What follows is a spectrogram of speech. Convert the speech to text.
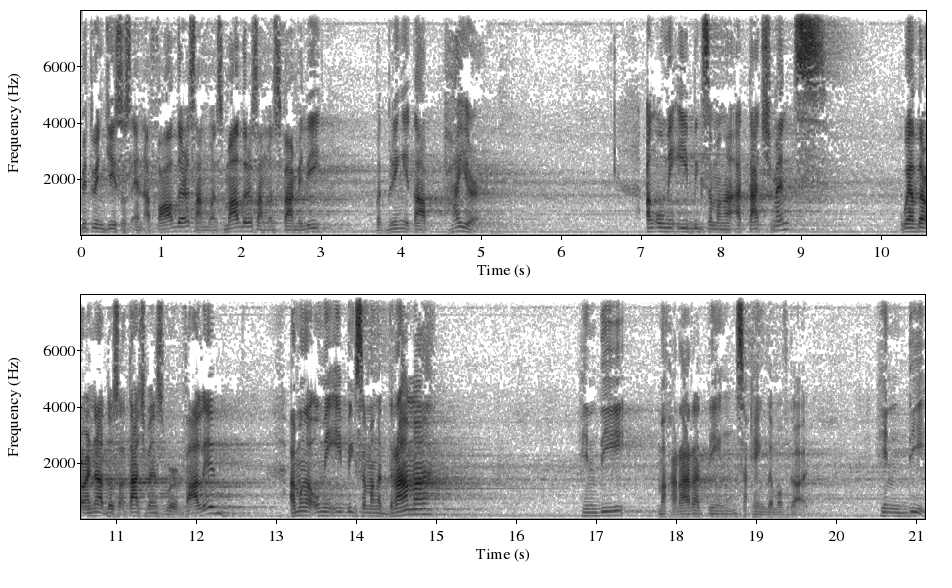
between Jesus and a father, someone's mother, someone's family, but bring it up higher ang umiibig sa mga attachments, whether or not those attachments were valid, ang mga umiibig sa mga drama, hindi makararating sa kingdom of God. Hindi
